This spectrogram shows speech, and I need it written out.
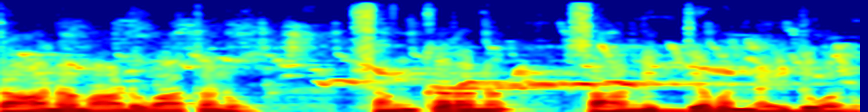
ದಾನ ಮಾಡುವಾತನು ಶಂಕರನ ಸಾನ್ನಿಧ್ಯವನ್ನೈದುವನು.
